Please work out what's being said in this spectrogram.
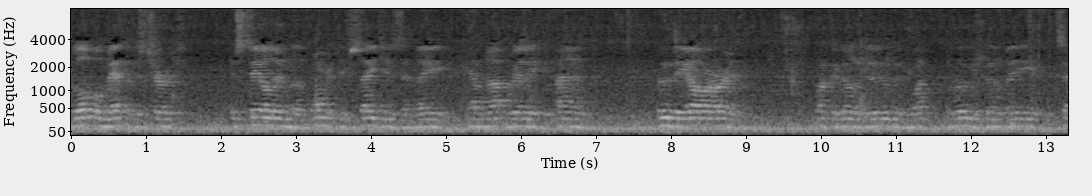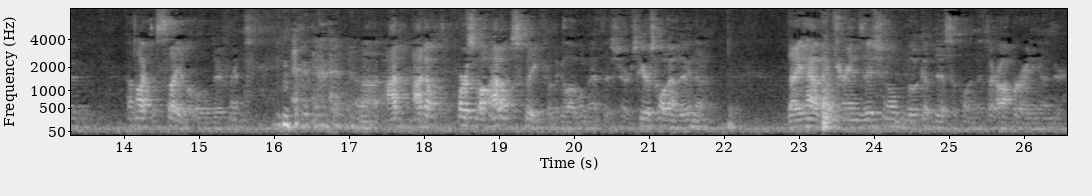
global Methodist Church is still in the formative stages and they have not really defined who they are and what they're gonna do and what the rules are gonna be, et cetera? I'd like to say it a little different. Uh, I, I don't, first of all, I don't speak for the Global Methodist Church. Here's what I do know. They have a transitional book of discipline that they're operating under.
